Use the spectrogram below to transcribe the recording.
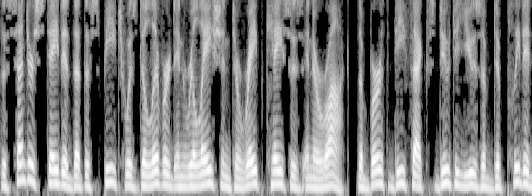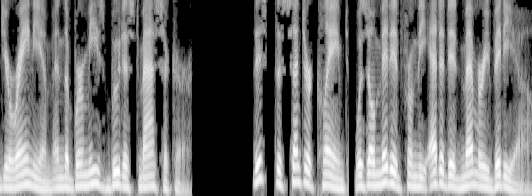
the center stated that the speech was delivered in relation to rape cases in Iraq, the birth defects due to use of depleted uranium and the Burmese Buddhist massacre. This, the center claimed, was omitted from the edited MEMRI video.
